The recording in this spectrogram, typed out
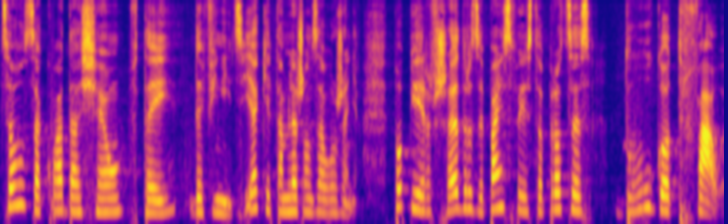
Co zakłada się w tej definicji? Jakie tam leżą założenia? Po pierwsze, drodzy Państwo, jest to proces długotrwały,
